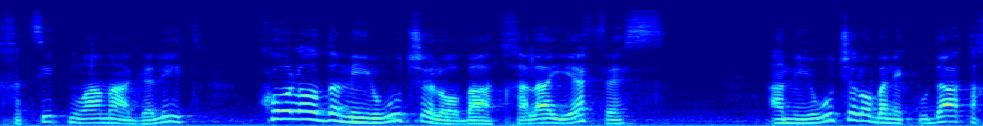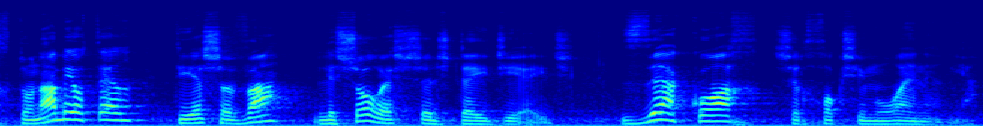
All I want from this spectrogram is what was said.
חצי תנועה מעגלית, כל עוד המהירות שלו בהתחלה היא 0, המהירות שלו בנקודה התחתונה ביותר תהיה שווה לשורש של 2GH. זה הכוח של חוק שימור האנרגיה.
